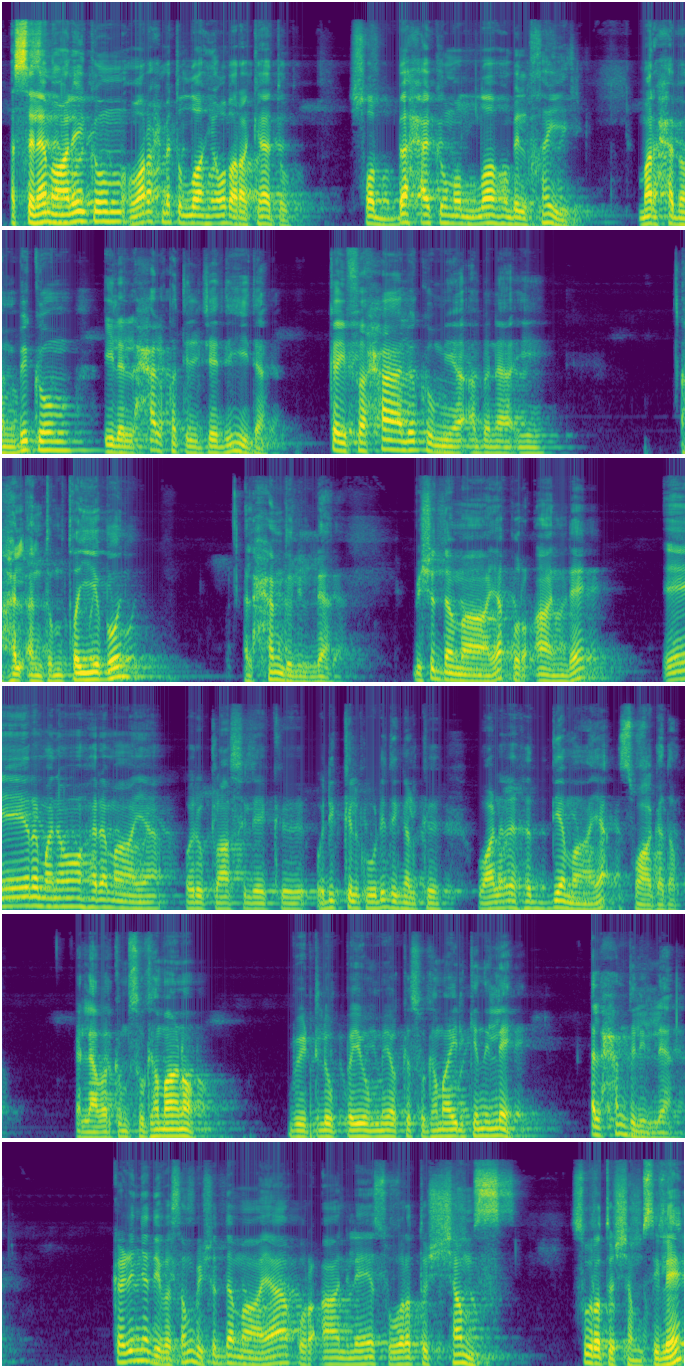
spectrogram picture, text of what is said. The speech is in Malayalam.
السلام عليكم ورحمة الله وبركاته صبحكم الله بالخير مرحبا بكم إلى الحلقة الجديدة كيف حالكم يا أبنائي هل أنتم طيبون الحمد لله വിശുദ്ധമായ ഖുർആൻ്റെ ഏറെ മനോഹരമായ ഒരു ക്ലാസ്സിലേക്ക് ഒരിക്കൽ കൂടി നിങ്ങൾക്ക് വളരെ ഹൃദ്യമായ സ്വാഗതം എല്ലാവർക്കും സുഖമാണോ വീട്ടിൽ ഉപ്പയും ഉമ്മയും ഒക്കെ സുഖമായിരിക്കുന്നില്ലേ? അലഹമില്ല കഴിഞ്ഞ ദിവസം വിശുദ്ധമായ ഖുർആാനിലെ സൂറത്തു ഷംസ് സൂറത്തു ഷംസിലെ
